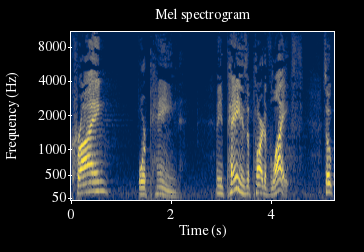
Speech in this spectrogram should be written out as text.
crying, or pain. I mean, pain is a part of life. So,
